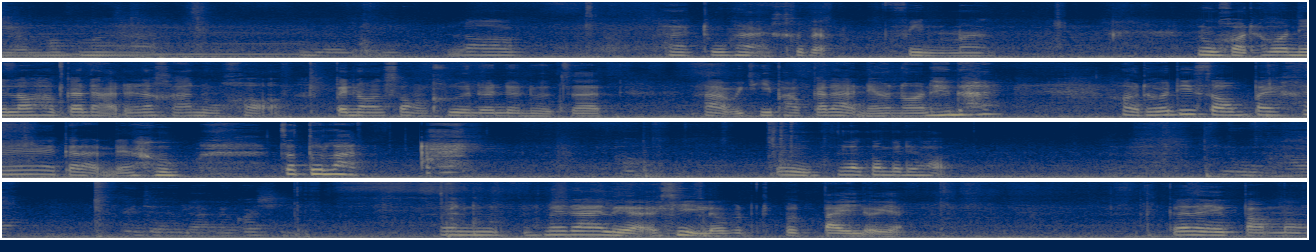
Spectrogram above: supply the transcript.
เยอะมากๆเลยรอบหาทูหาคือแบบฟินมาก หนูขอโทษในรอบพับกระดาษด้วยนะคะ หนูขอไปนอนสองคืนเดี๋ยวเดี๋ยวหนูจะหาวิธีพับกระดาษแนวนอนให้ได้ ขอโทษที่ซ้อมไปแค่กระดาษแนวจัตุรัสอ้ายเออแล้วก็ไม่ได้พับ หนูครับเป็นจัตุรัสแล้วก็ฉีดมันไม่ได้เลยอะฉีกแล้วมันไปเลยอะก็เลยปั๊มเอา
